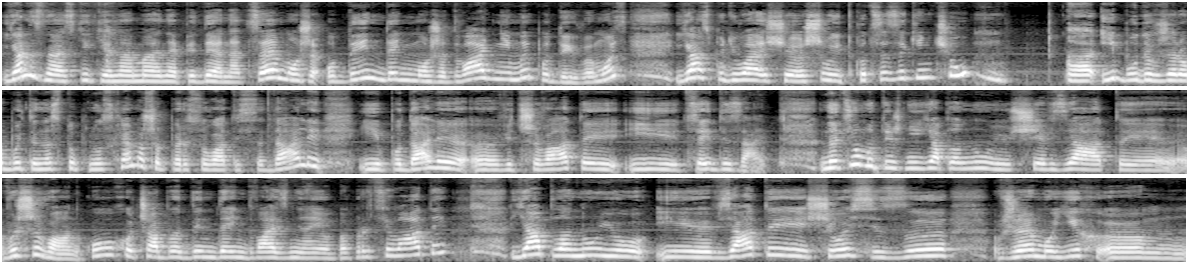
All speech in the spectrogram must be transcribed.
Я не знаю, скільки на мене піде на це, може один день, може два дні. Ми подивимось. Я сподіваюся, що я швидко це закінчу. І буду вже робити наступну схему, щоб пересуватися далі і подалі е, відшивати і цей дизайн. На цьому тижні я планую ще взяти вишиванку, хоча б один день-два з нею попрацювати. Я планую і взяти щось з вже моїх ем,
